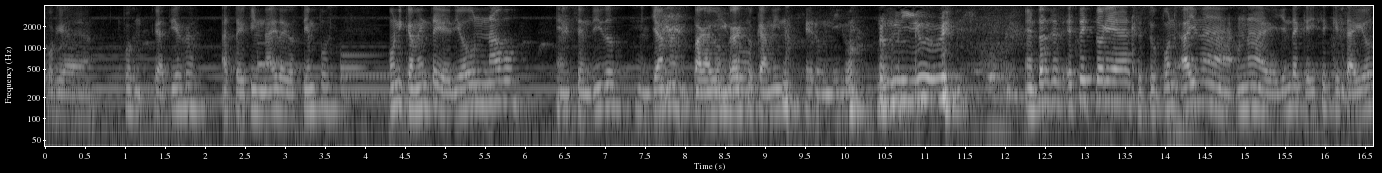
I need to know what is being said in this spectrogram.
por, la, por la tierra hasta el final de los tiempos. Únicamente le dio un nabo encendido en llamas para alumbrar su camino. Era un higo. Entonces, esta historia se supone. Hay una, una leyenda que dice que salió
